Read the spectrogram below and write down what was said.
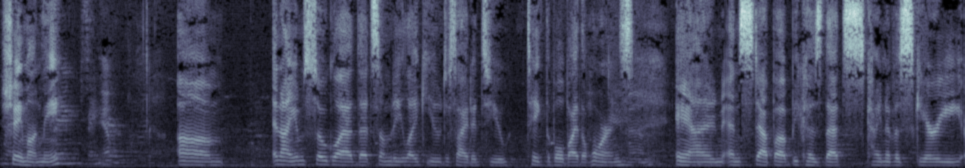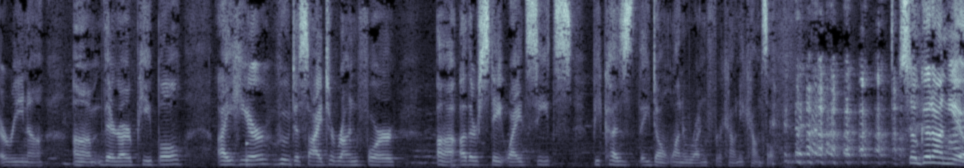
Shame on me. Same, same Yep. here. Um, and I am so glad that somebody like you decided to take the bull by the horns and and step up because that's kind of a scary arena. Um, there are people I hear who decide to run for uh, other statewide seats because they don't want to run for county council. so good on you.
